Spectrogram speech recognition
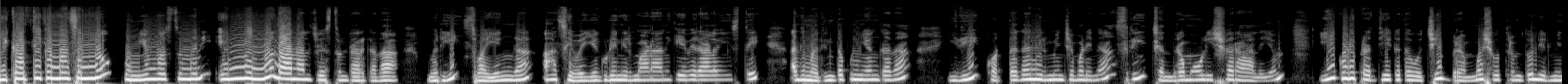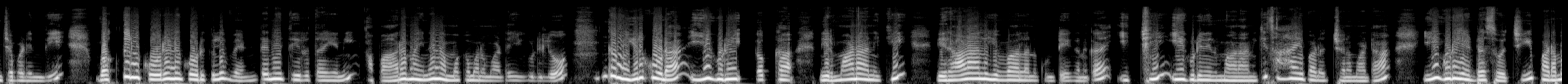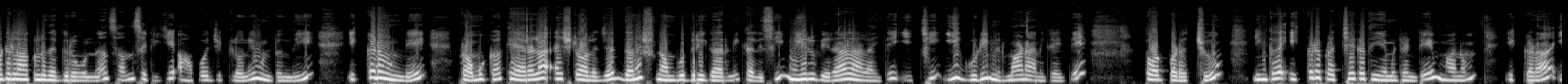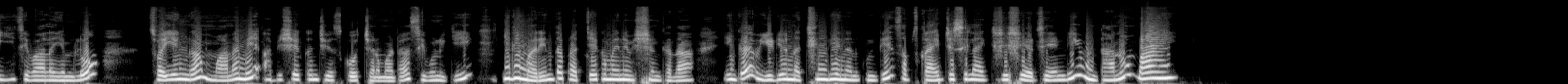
ఈ కార్తీక మాసంలో పుణ్యం వస్తుందని ఎన్నెన్నో దానాలు చేస్తుంటారు కదా. మరి స్వయంగా ఆ శివయ్య గుడి నిర్మాణానికి విరాళం ఇస్తే అది మరింత పుణ్యం కదా. ఇది కొత్తగా నిర్మించబడిన శ్రీ చంద్రమౌళీశ్వర ఆలయం ఈ గుడి ప్రత్యేకత వచ్చి బ్రహ్మసూత్రంతో నిర్మించబడింది. భక్తులు కోరిన కోరికలు వెంటనే తీరుతాయని అపారమైన నమ్మకం అనమాట ఈ గుడిలో. ఇంకా మీరు కూడా ఈ గుడి యొక్క నిర్మాణానికి విరాళాలు ఇవ్వాలనుకుంటే గనక ఇచ్చి ఈ గుడి నిర్మాణానికి సహాయపడవచ్చు అనమాట ఈ గుడి అడ్రస్ వచ్చి పడమటలాకుల దగ్గర ఉన్న సన్ సిటీకి ఆపోజిట్లోనే ఉంటుంది. ఇక్కడ ఉండే ప్రముఖ కేరళ ఆస్ట్రాలజర్ ధనుష్ నంబుద్రి గారిని కలిసి మీరు విరాళాలు అయితే ఇచ్చి ఈ గుడి నిర్మాణానికైతే తోడ్పడచ్చు. ఇంకా ఇక్కడ ప్రత్యేకత ఏమిటంటే మనం ఇక్కడ ఈ శివాలయంలో స్వయంగా మనమే అభిషేకం చేసుకోవచ్చు అనమాట శివునికి. ఇది మరింత ప్రత్యేకమైన విషయం కదా. ఇంకా వీడియో నచ్చింది అని అనుకుంటే సబ్స్క్రైబ్ చేసి లైక్ చేసి షేర్ చేయండి. ఉంటాను. బాయ్.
